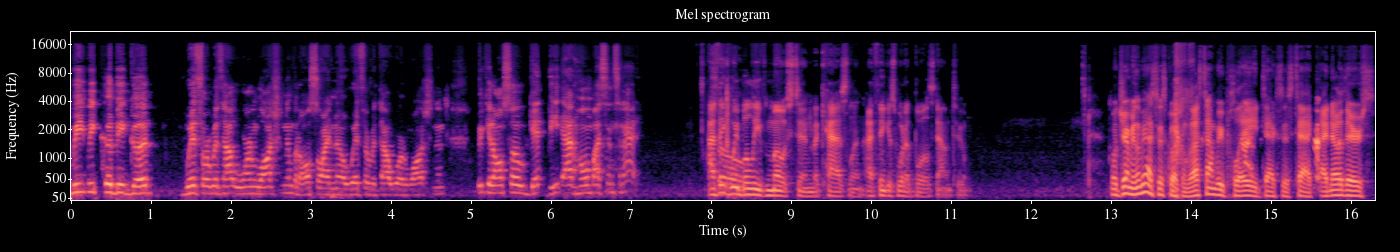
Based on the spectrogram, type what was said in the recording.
we, we could be good with or without Warren Washington, but also I know with or without Warren Washington, we could also get beat at home by Cincinnati. I so, think we believe most in McCasland. I think is what it boils down to. Well, Jeremy, let me ask this question. Last time we played Texas Tech, I know there's,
